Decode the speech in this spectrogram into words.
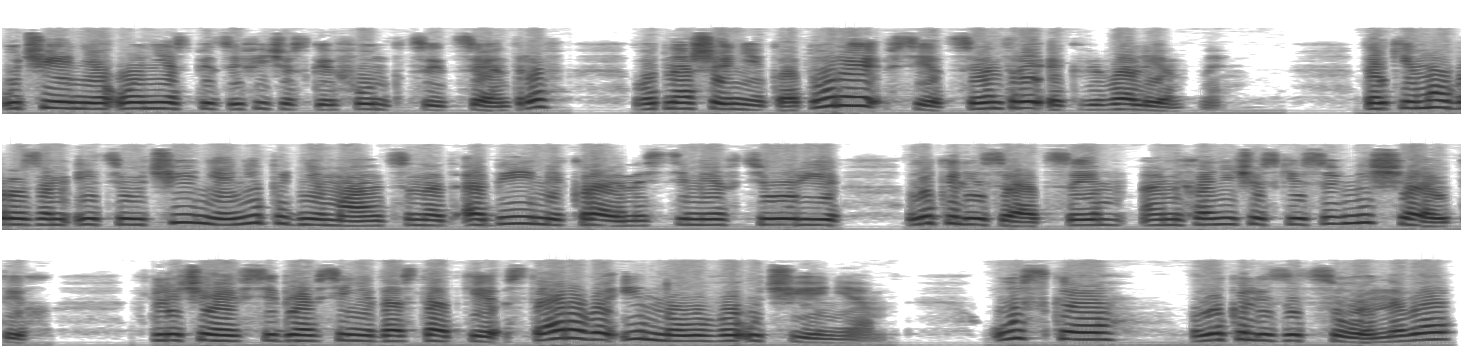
учение о неспецифической функции центров, в отношении которой все центры эквивалентны. Таким образом, эти учения не поднимаются над обеими крайностями в теории локализации, а механически совмещают их, включая в себя все недостатки старого и нового учения – узколокализационного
